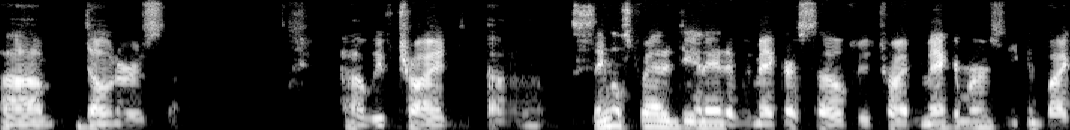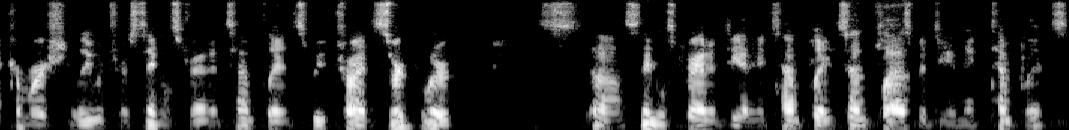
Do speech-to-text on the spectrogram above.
um, donors. Uh, we've tried uh, single-stranded DNA that we make ourselves. We've tried megamers you can buy commercially, which are single-stranded templates. We've tried circular uh, single-stranded DNA templates and plasmid DNA templates.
